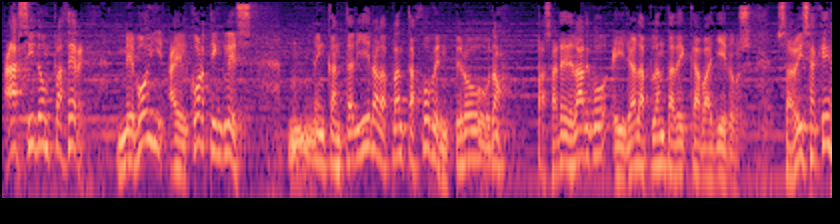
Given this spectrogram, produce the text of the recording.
Ha sido un placer. Me voy a El Corte Inglés. Me encantaría ir a la planta joven, pero no. Pasaré de largo e iré a la planta de caballeros. ¿Sabéis a qué?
